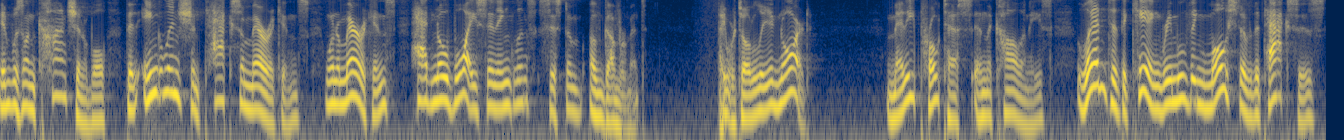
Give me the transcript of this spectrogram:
it was unconscionable that England should tax Americans when Americans had no voice in England's system of government. They were totally ignored. Many protests in the colonies led to the king removing most of the taxes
